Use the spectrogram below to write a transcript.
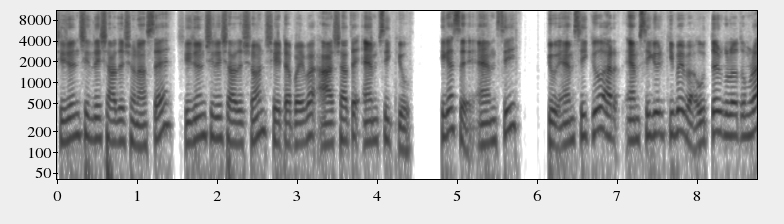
সৃজনশীল যে সাজেশন আছে, সৃজনশীল সাজেশন সেটা পাইবা, আর সাথে এমসিকিউ ঠিক আছে? এমসি কিউ এমসিকিউ আর এমসিকিউর কি পাইবা? উত্তরগুলো তোমরা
